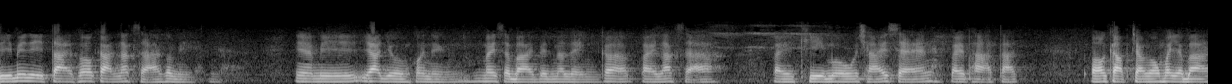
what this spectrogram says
ดีไม่ดีตายเพราะการรักษาก็มีเนี่ยมีญาติโยมคนหนึ่งไม่สบายเป็นมะเร็งก็ไปรักษา ไปคีโมฉายแสงไปผ่าตัดพอกลับจากโรงพยาบาล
